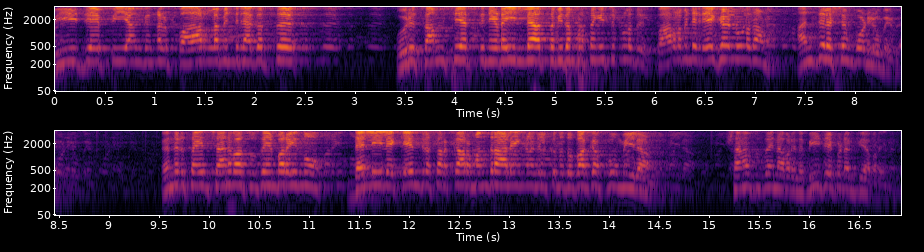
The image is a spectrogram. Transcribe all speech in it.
ബി ജെ പി അംഗങ്ങൾ പാർലമെന്റിനകത്ത് ഒരു സംശയത്തിനിടയില്ലാത്ത വിധം പ്രസംഗിച്ചിട്ടുള്ളത്. പാർലമെന്റ് രേഖകളിലുള്ളതാണ് അഞ്ച് ലക്ഷം കോടി രൂപയുടെ. എന്നിട്ട് സയ്യിദ് ഷാനവാസ് ഹുസൈൻ പറയുന്നു ഡൽഹിയിലെ കേന്ദ്ര സർക്കാർ മന്ത്രാലയങ്ങൾ നിൽക്കുന്നത് വഖഫ് ഭൂമിയിലാണ്. ഷാനവാസ് ഹുസൈൻ പറയുന്നത് ബി ജെ പിയുടെ എം പറയുന്നത്.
